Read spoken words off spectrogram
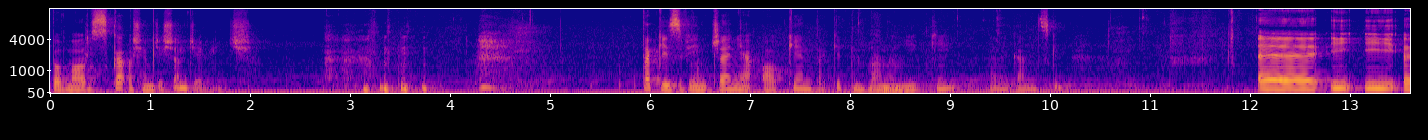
Pomorska 89. takie zwieńczenia okien, takie tympanoniki mhm. eleganckie. E, I, i e, e,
